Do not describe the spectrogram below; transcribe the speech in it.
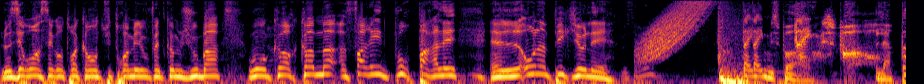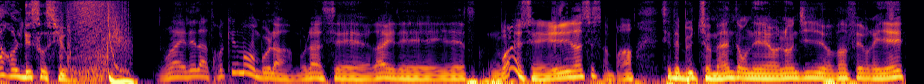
Le 01 53 48 3000, vous faites comme Jouba ou encore comme Farid pour parler euh, Olympique lyonnais. Time Sport. La parole des sociaux. Ouais, il est là tranquillement, Boula. Boula, c'est là, il est, il est, ouais, c'est, il est là, c'est sympa. C'est début de semaine, on est lundi euh, 20 février.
